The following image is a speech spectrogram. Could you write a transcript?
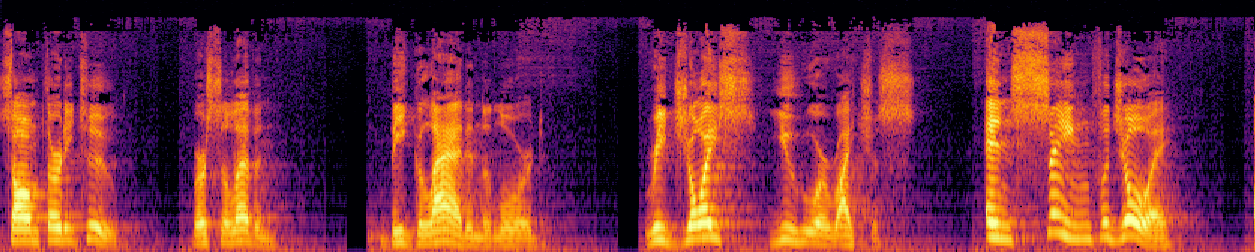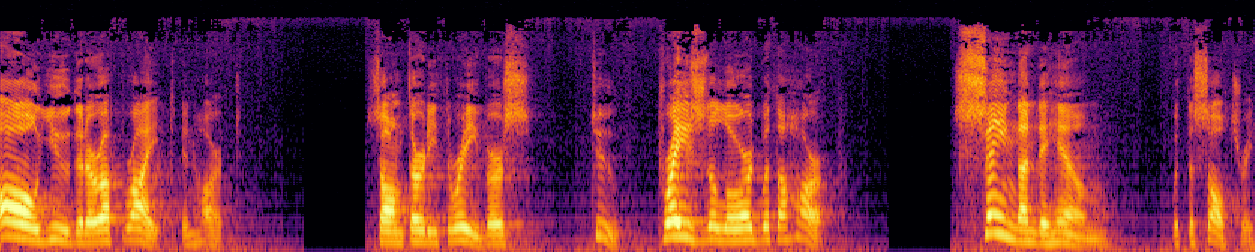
Psalm 32, verse 11 Be glad in the Lord, rejoice, you who are righteous, and sing for joy, all you that are upright in heart. Psalm 33, verse 2 Praise the Lord with a harp Sing unto him with the psaltery.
